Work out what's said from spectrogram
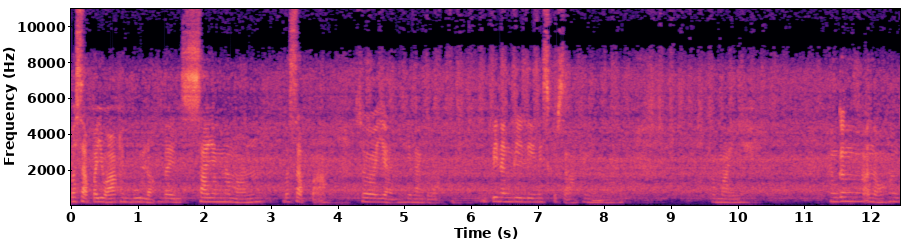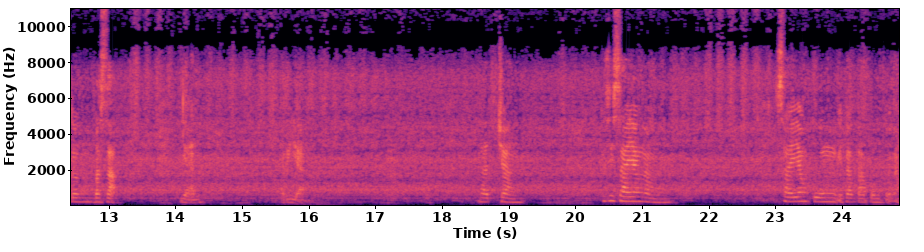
basa pa yung aking bulak. Dahil sayang naman, basa pa. So, yan, ginagawa ko. Pinanglilinis ko sa aking mga kamay. Hanggang, ano, hanggang basa. Yan. Riyan. Lahat yan. Kasi sayang naman. Sayang kung itatapon ko na.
